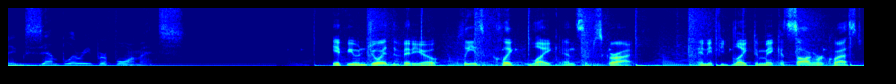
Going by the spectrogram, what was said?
Exemplary performance. If you enjoyed the video, please click like and subscribe. And if you'd like to make a song request,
